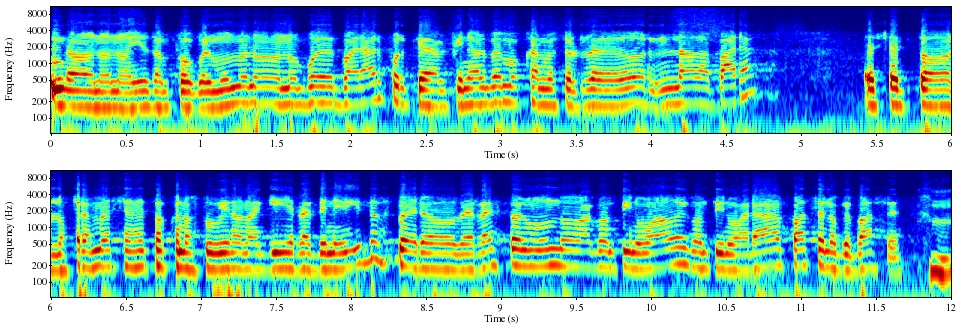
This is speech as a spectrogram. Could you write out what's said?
No, no, no, yo tampoco. El mundo no, no puede parar porque al final vemos que a nuestro alrededor nada para, excepto los tres meses estos que nos tuvieron aquí reteniditos, pero de resto el mundo ha continuado y continuará pase lo que pase. Hmm.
